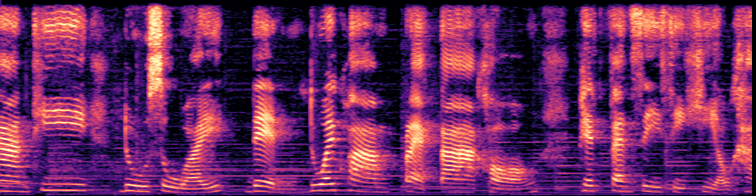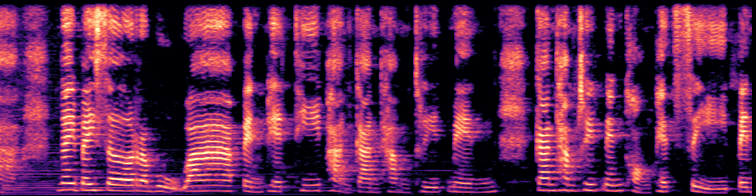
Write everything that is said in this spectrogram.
งานที่ดูสวยเด่นด้วยความแปลกตาของเพชรแฟนซีสีเขียวค่ะ ในใบเซอร์ระบุว่าเป็นเพชรที่ผ่านการทำทรีทเมนต์ การทำทรีทเมนต์ของเพชรสีเป็น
